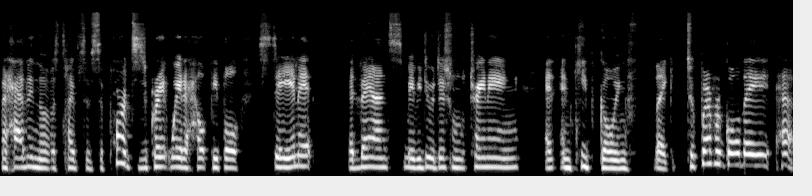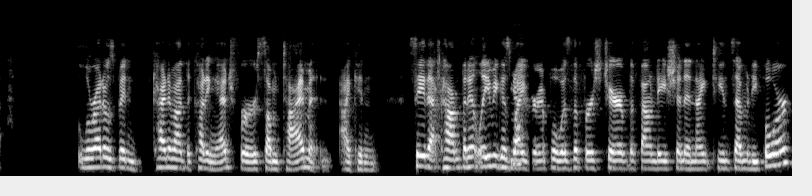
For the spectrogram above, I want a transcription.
But having those types of supports is a great way to help people stay in it, advance, maybe do additional training and, and keep going like to whatever goal they have. Loretto's been kind of on the cutting edge for some time. And I can say that confidently because yeah. my grandpa was the first chair of the foundation in 1974.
